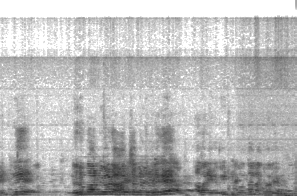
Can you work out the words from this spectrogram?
வென்று பெரும்பான்மையோடு ஆட்சி அமைந்த பிறகு அவர் எங்க வீட்டுக்கு வந்தா நாங்க வரவேற்போம்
